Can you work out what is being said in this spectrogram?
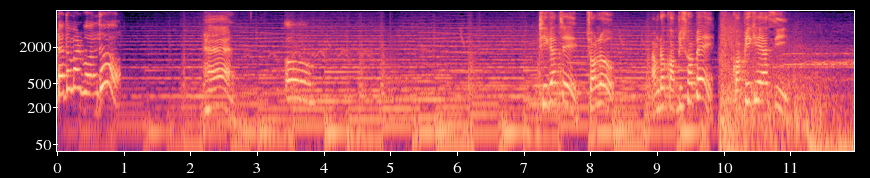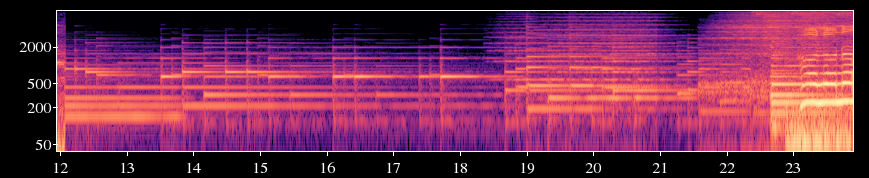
ওটা তোমার বন্ধু? হ্যাঁ। ও। ঠিক আছে চলো। আমরা কফি শপে কফি খেয়ে আসি। হলো না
